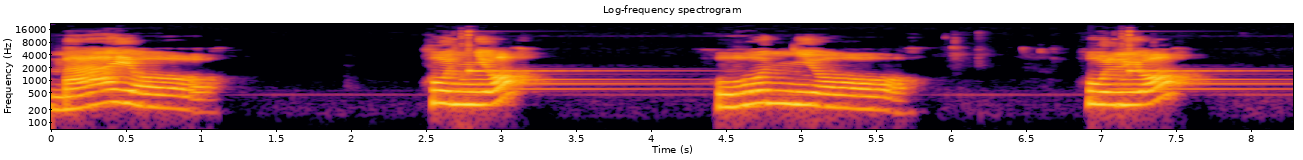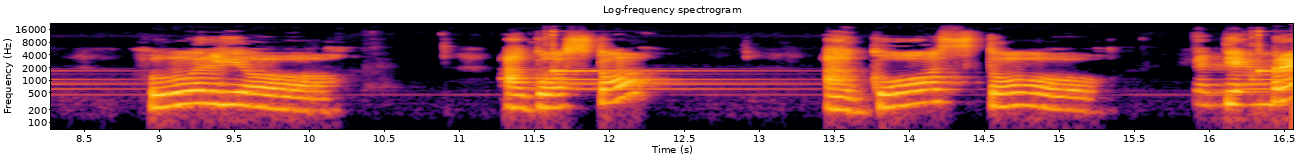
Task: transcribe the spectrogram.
Mayo. Junio, Junio. Julio, Julio. Agosto, Agosto. Septiembre,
